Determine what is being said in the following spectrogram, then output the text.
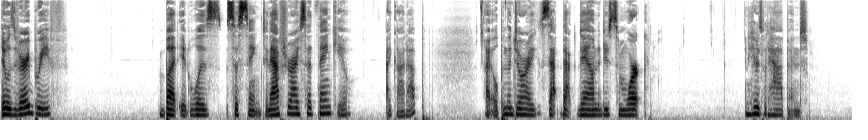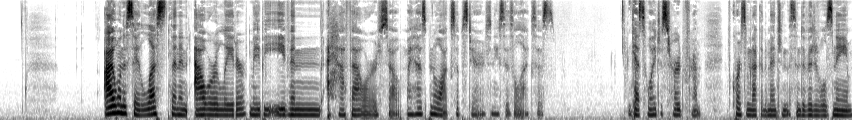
It was very brief, but it was succinct. And after I said thank you, I got up, I opened the door, I sat back down to do some work. And here's what happened. I want to say less than an hour later, maybe even a half hour or so, my husband walks upstairs and he says, Alexis, guess who I just heard from? Of course, I'm not going to mention this individual's name.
